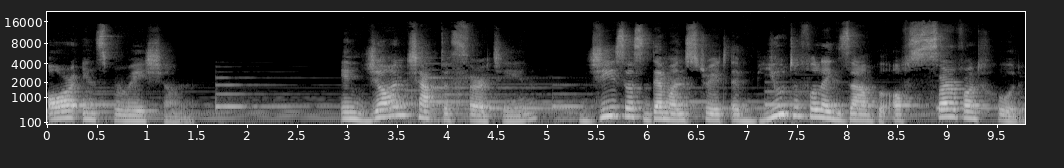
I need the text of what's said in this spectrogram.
our inspiration. In John chapter 13, Jesus demonstrates a beautiful example of servanthood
